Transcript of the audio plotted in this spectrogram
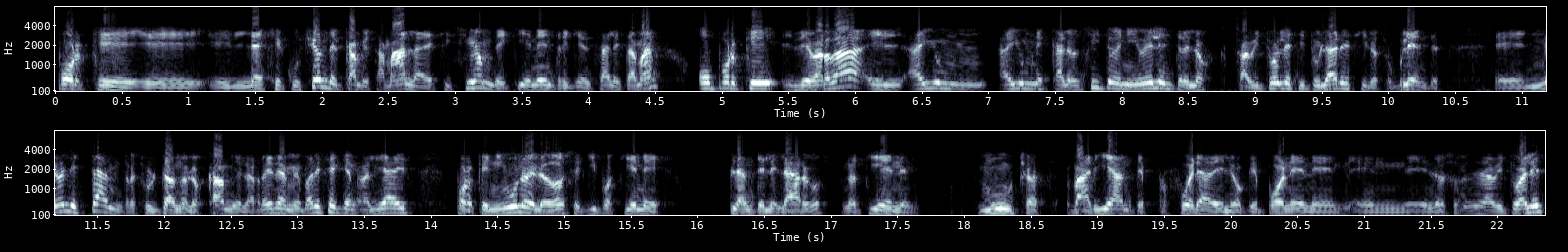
porque eh, eh, la ejecución del cambio está mal, la decisión de quién entra y quién sale está mal, o porque de verdad el- hay un hay un escaloncito de nivel entre los habituales titulares y los suplentes. Eh, no le están resultando los cambios a la Herrera, me parece que en realidad es porque ninguno de los dos equipos tiene planteles largos, no tienen muchas variantes por fuera de lo que ponen en, en- en los once habituales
